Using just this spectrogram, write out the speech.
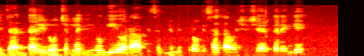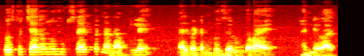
ये जानकारी रोचक लगी होगी और आप इसे अपने मित्रों के साथ अवश्य शेयर करेंगे। दोस्तों, चैनल को सब्सक्राइब करना ना भूलें बेल बटन को ज़रूर दबाएँ। धन्यवाद।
